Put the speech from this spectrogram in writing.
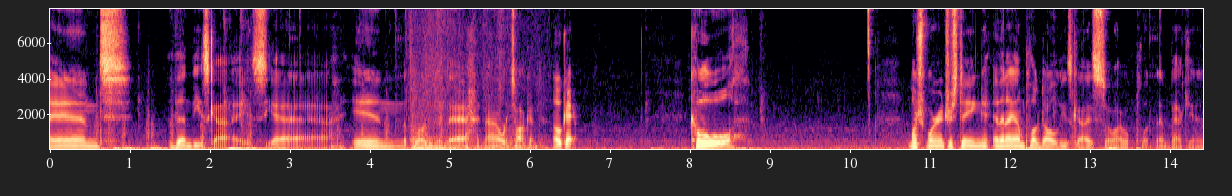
And then these guys. Yeah. In the plug there. Now we're talking. Okay. Cool. Much more interesting. And then I unplugged all of these guys, so I will plug them back in.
